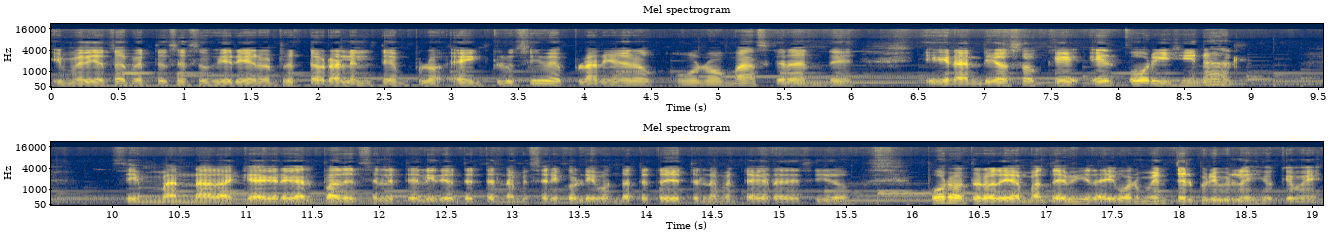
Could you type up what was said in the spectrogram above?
inmediatamente se sugirieron restaurar el templo e inclusive planearon uno más grande y grandioso que el original. Sin más nada que agregar, Padre Celestial y Dios de eterna misericordia y bondad, estoy eternamente agradecido por otro día más de vida. Igualmente el privilegio que me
